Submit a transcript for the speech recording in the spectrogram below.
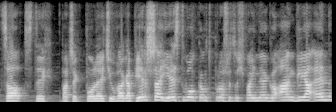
co z tych paczek poleci. Uwaga, pierwsza jest walkout, proszę, coś fajnego. Anglia N.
